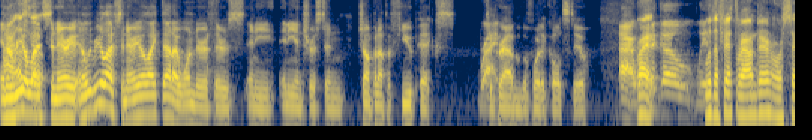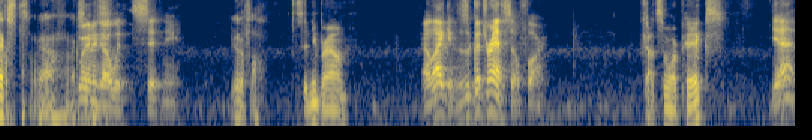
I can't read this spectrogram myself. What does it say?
In All a right, real life go. scenario, in a real life scenario like that, I wonder if there's any any interest in jumping up a few picks to grab them before the Colts do. All right, we're Right. gonna go with, With a fifth rounder or sixth, yeah, we're gonna go with Sydney. Beautiful. Sydney Brown I like it. This is a good draft so far. got some more picks. Yeah.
